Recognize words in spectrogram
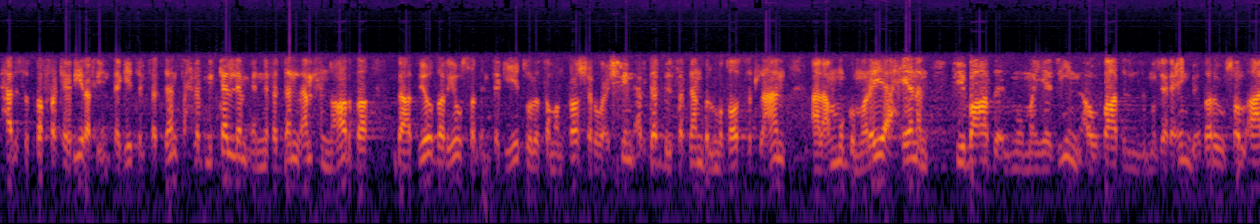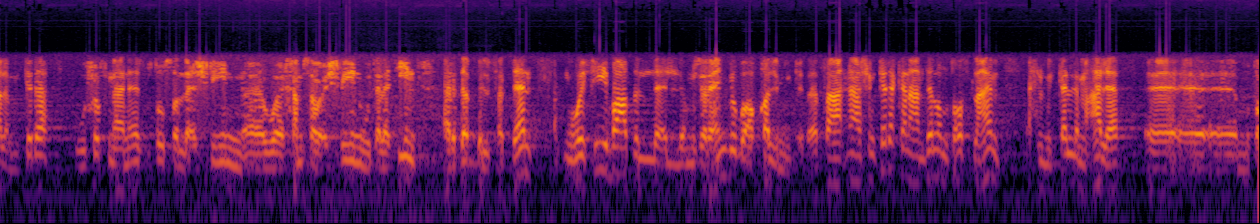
حدثت طفرة كبيرة في إنتاجية الفدان فإحنا بنتكلم إن فدان القمح النهارده بقى بيقدر يوصل إنتاجيته ل 18 و20 ارداب بالفدان بالمتوسط العام على عموم الجمهورية. أحيانا في بعض المميزين أو بعض المزارعين بيقدروا يوصلوا أعلى من كده. وشفنا ناس بتوصل ل 20 و25 و30 أرداب بالفدان. وفي بعض المزارعين بيبقوا أقل من كده. فإحنا عشان كده كان عندنا المتوسط العام إحنا بنتكلم على متوسط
